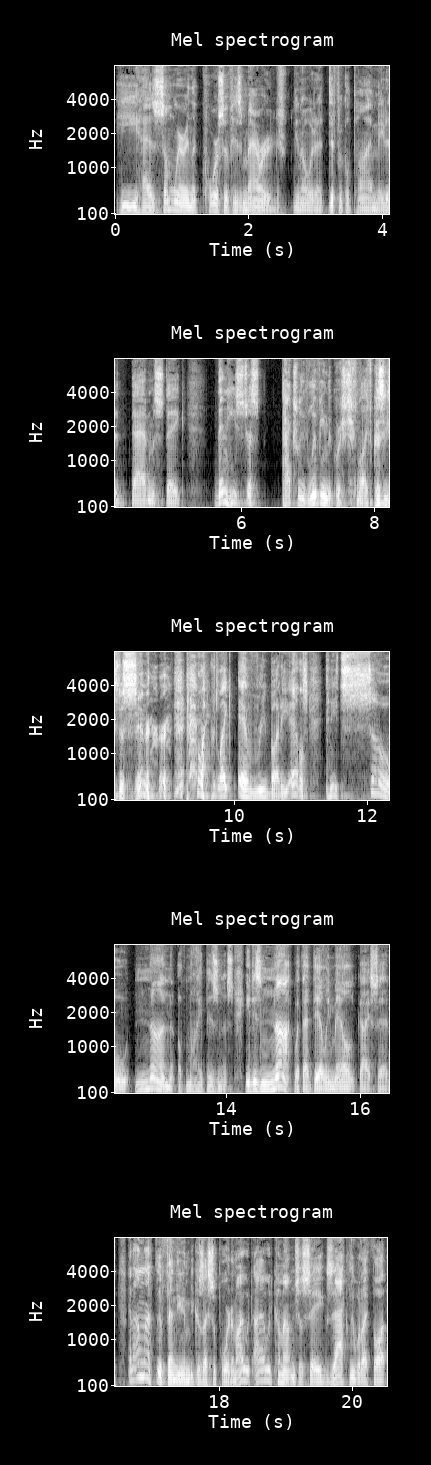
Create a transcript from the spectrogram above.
he has somewhere in the course of his marriage you know at a difficult time made a bad mistake then he's just actually living the Christian life because he's a sinner, like like everybody else. And it's so none of my business. It is not what that Daily Mail guy said. And I'm not defending him because I support him. I would I would come out and just say exactly what I thought.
